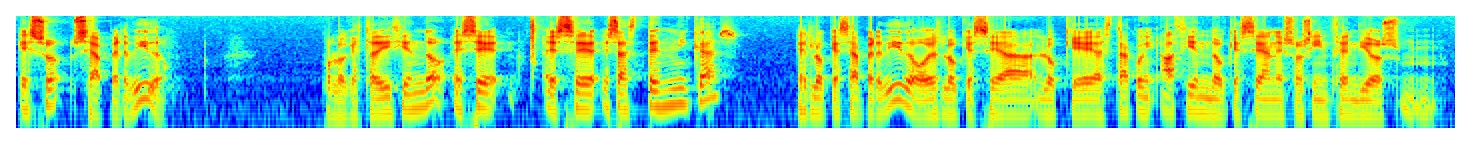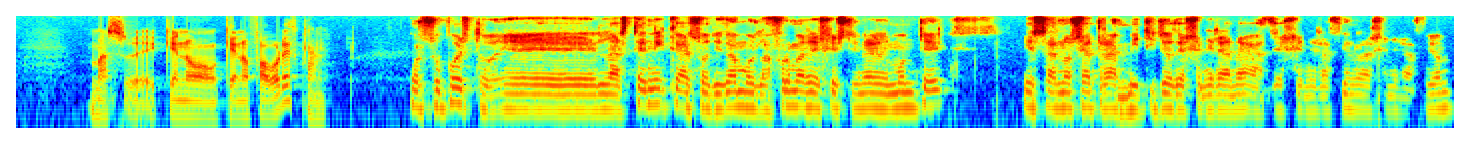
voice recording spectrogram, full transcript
eso se ha perdido. Por lo que está diciendo, ese, ese, esas técnicas es lo que se ha perdido o es lo que sea lo que está haciendo que sean esos incendios mm, más eh, que no que no favorezcan. Por supuesto, eh, las técnicas o digamos la forma de gestionar el monte, esa no se ha transmitido de, de generación a generación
